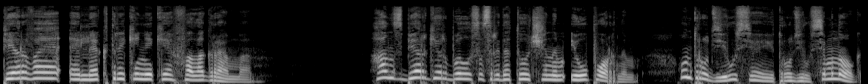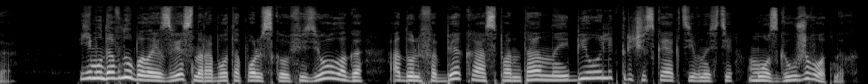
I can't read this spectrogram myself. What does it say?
Первая электрокинекефалограмма. Ханс Бергер был сосредоточенным и упорным. Он трудился и трудился много. Ему давно была известна работа польского физиолога Адольфа Бека о спонтанной биоэлектрической активности мозга у животных.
